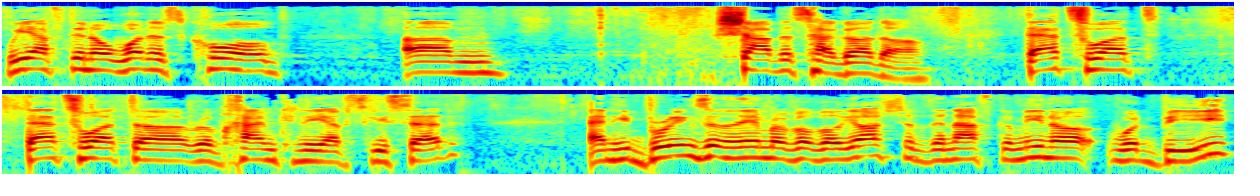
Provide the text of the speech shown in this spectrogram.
we have to know what is called um, Shabbos Hagadol. That's what that's what uh, Reb Chaim Kanievsky said. And he brings in the name of Rabbi Yashiv, the nafkamina would be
